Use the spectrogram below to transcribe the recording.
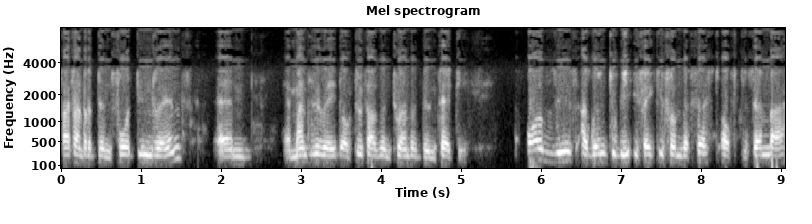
514 rands and a monthly rate of 2,230. All these are going to be effective from the 1st of December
